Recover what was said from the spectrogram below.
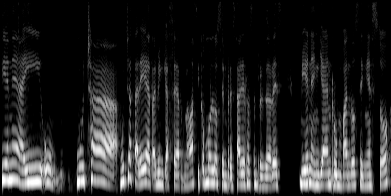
tiene ahí mucha, mucha tarea también que hacer, ¿no? Así como los empresarios, los emprendedores vienen ya enrumbándose en esto,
